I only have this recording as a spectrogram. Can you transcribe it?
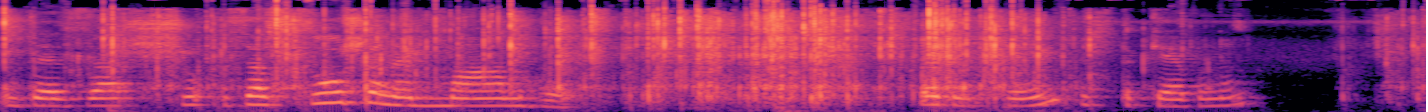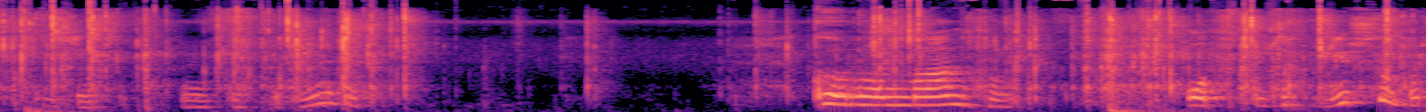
йде засушене манго. Відкриємо. Ось таке воно. Король манго. От, взагалі супер.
